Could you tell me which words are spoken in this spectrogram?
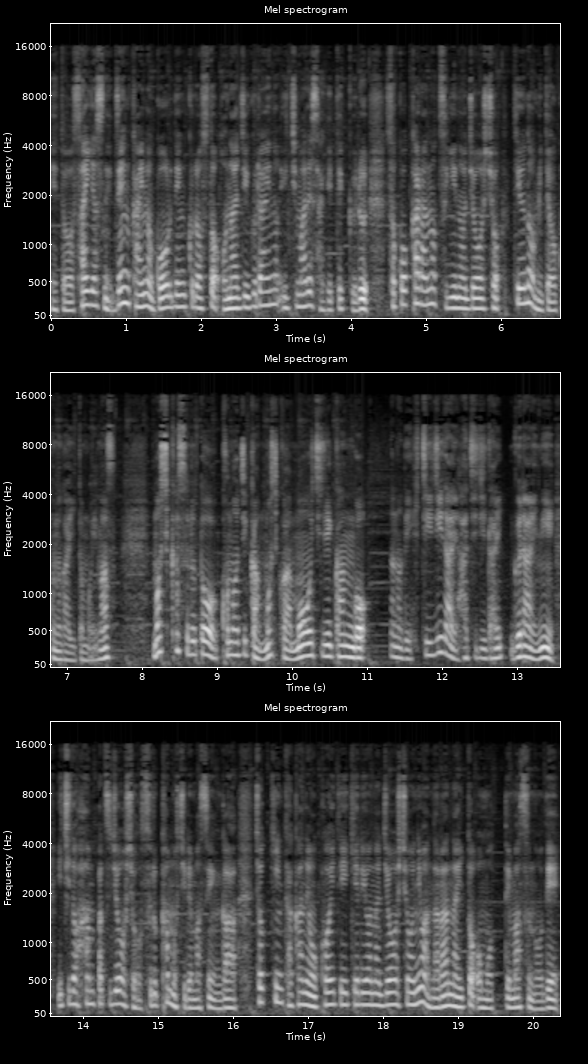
えっ、と、最安値、前回のゴールデンクロスと同じぐらいの位置まで下げてくる、そこからの次の上昇っていうのを見ておくのがいいと思います。もしかすると、この時間、もしくはもう1時間後、なので7時台、8時台ぐらいに一度反発上昇するかもしれませんが、直近高値を超えていけるような上昇にはならないと思ってますので、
